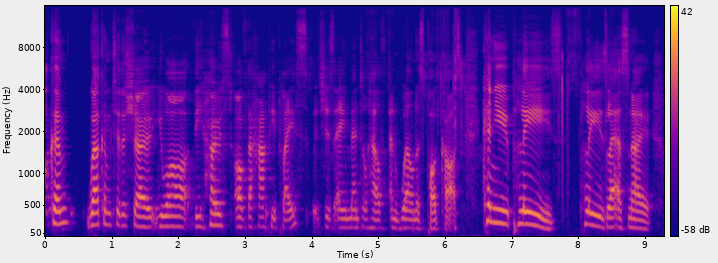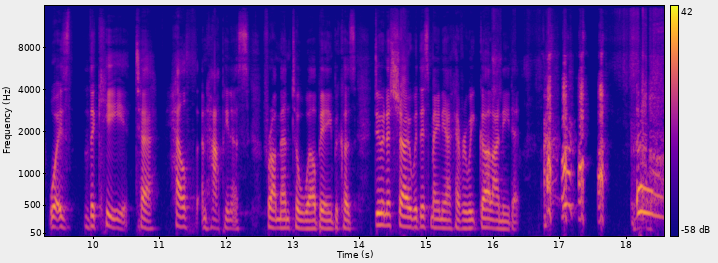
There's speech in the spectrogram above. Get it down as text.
welcome. Welcome to the show. You are the host of The Happy Place, which is a mental health and wellness podcast. Can you please, please let us know what is the key to health and happiness for our mental well-being because doing a show with this maniac every week, girl, I need it.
